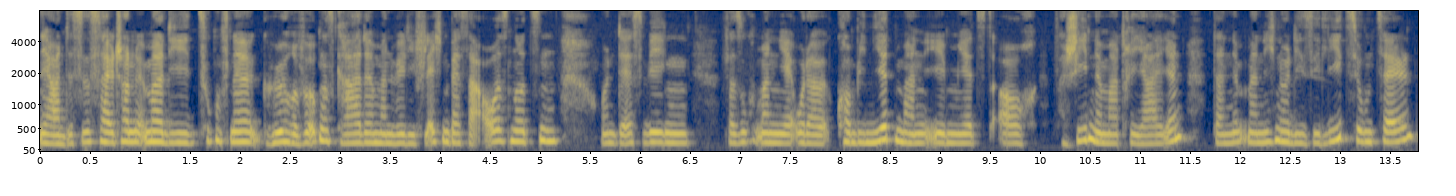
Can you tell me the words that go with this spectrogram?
ja, das ist halt schon immer die Zukunft, eine höhere Wirkungsgrade. Man will die Flächen besser ausnutzen und deswegen versucht man ja oder kombiniert man eben jetzt auch verschiedene Materialien. Dann nimmt man nicht nur die Siliziumzellen,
